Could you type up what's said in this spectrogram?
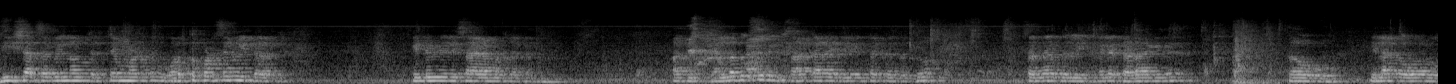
ದೀಶಾ ಸಭೆಯಲ್ಲಿ ನಾವು ಚರ್ಚೆ ಮಾಡೋದನ್ನು ಹೊರತುಪಡಿಸೇನೂ ಇದ್ದಾವೆ ಇಂಡಿವಿಜುವಲಿ ಸಹಾಯ ಮಾಡ್ತಕ್ಕಂಥದ್ದು. ಅದು ಎಲ್ಲದಕ್ಕೂ ನಿಮ್ಮ ಸಹಕಾರ ಇರಲಿ ಅಂತಕ್ಕಂಥದ್ದು. ಸಂದರ್ಭದಲ್ಲಿ ಮೇಲೆ ತಡ ಆಗಿದೆ. ನಾವು ಇಲಾಖಾವಾರು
